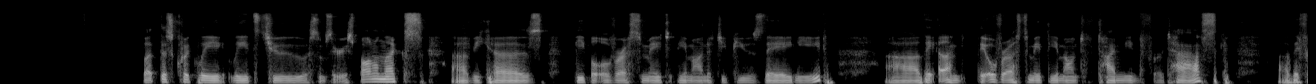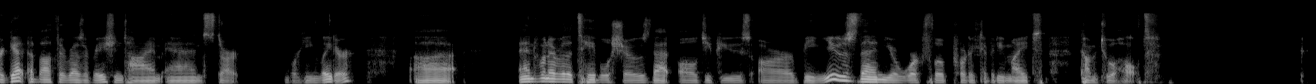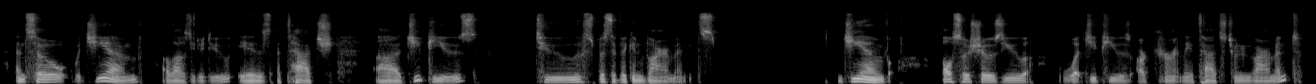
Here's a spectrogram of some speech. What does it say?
But this quickly leads to some serious bottlenecks uh, because people overestimate the amount of GPUs they need. Uh, they, um, they overestimate the amount of time needed for a task. Uh, they forget about their reservation time and start working later. Uh, and whenever the table shows that all GPUs are being used, then your workflow productivity might come to a halt. And so what GENV allows you to do is attach uh, GPUs to specific environments. GENV also shows you what GPUs are currently attached to an environment.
